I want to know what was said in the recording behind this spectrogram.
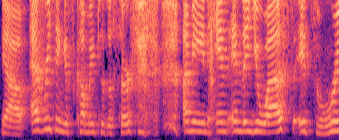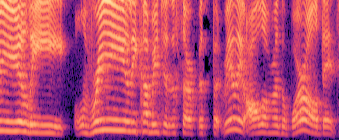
Yeah, everything is coming to the surface. I mean, in, in the US, it's really, really coming to the surface, but really all over the world. It,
